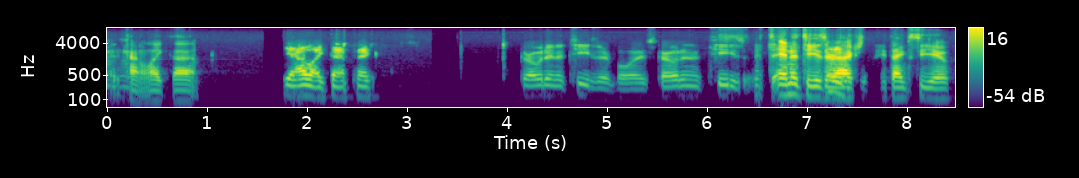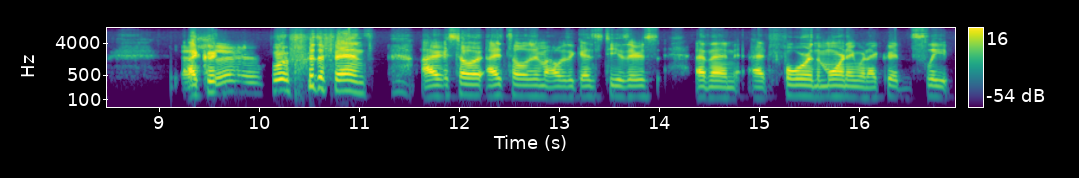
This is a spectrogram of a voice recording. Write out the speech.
Mm-hmm. Kind of like that. Yeah, I like that pick. Throw it in a teaser, boys. Throw it in a teaser. It's in a teaser, actually, thanks to you. Yes, I could for, for the fans. I so I told him I was against teasers, and then at four in the morning when I couldn't sleep,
